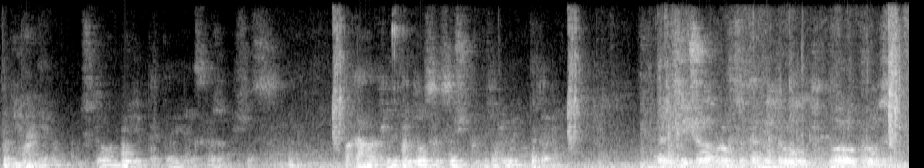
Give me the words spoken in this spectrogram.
понимание, что он будет, тогда и расскажем сейчас. Пока мы открыли производство источников беспроводного питания. Алексей Чернобров, Центрконтрол. Два вопроса.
